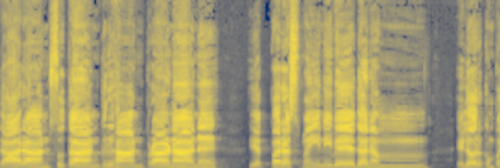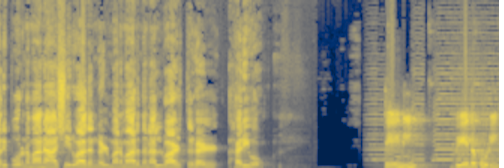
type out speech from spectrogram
தாரான் சுதான் கிருஹான் பிராணான். எத் பரஸ்மை நிவேதனம். எல்லோருக்கும் பரிபூர்ணமான ஆசீர்வாதங்கள் மனமார்ந்த நல்வாழ்த்துகள். ஹரிவோம் தேனி வேதபுரி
